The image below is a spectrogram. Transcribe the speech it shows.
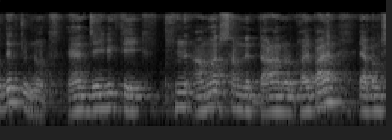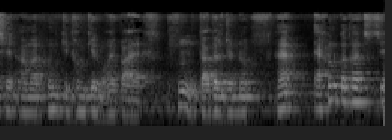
ওদের জন্য। হ্যাঁ যেই ব্যক্তি আমার সামনে দাঁড়ানোর ভয় পায় এবং সে আমার হুমকি ধমকির ভয় পায়, হম, তাদের জন্য। হ্যাঁ এখন কথা হচ্ছে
